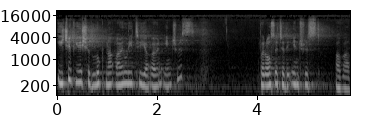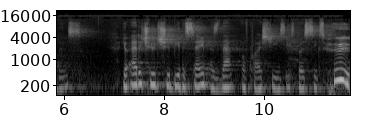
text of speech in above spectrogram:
Each of you should look not only to your own interests, but also to the interest of others. Your attitude should be the same as that of Christ Jesus. Verse 6 Who,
